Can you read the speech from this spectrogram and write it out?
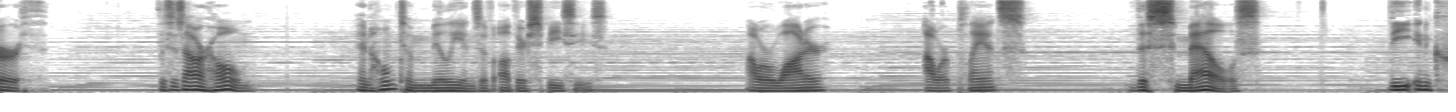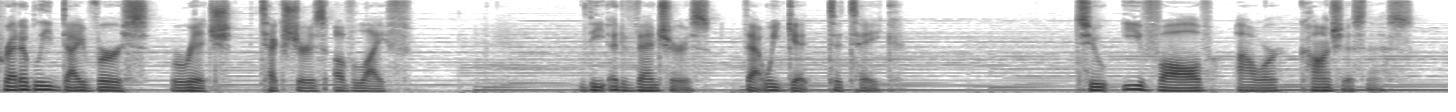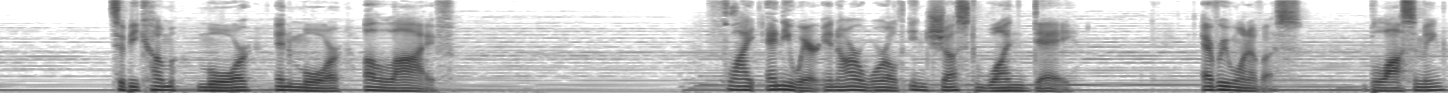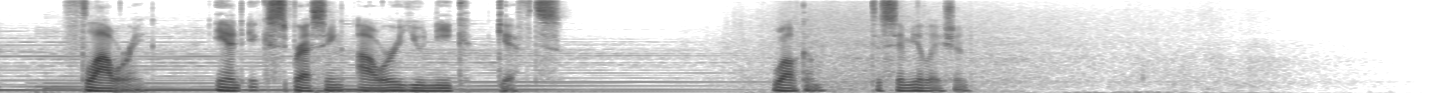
Earth. This is our home, and home to millions of other species. Our water, our plants, the smells, the incredibly diverse, rich textures of life, the adventures that we get to take to evolve our consciousness, to become more and more alive. Fly anywhere in our world in just one day. Every one of us blossoming, flowering, and expressing our unique gifts. Welcome to Simulation.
